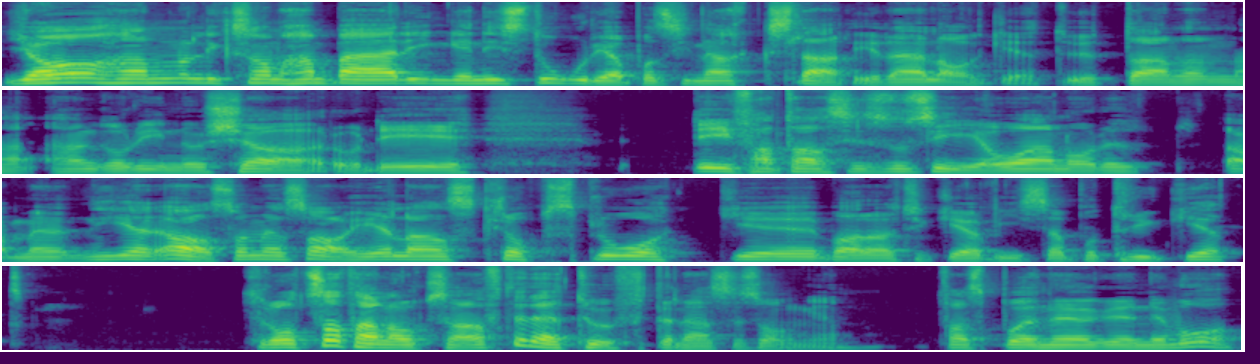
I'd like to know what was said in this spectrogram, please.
Ja, han, liksom, han bär ingen historia på sina axlar i det här laget, utan han, han går in och kör och det är, det är fantastiskt att se. Och han har, ja, men, ja, som jag sa, hela hans kroppsspråk eh, bara tycker jag visar på trygghet. Trots att han också haft det där tufft den här säsongen, fast på en högre nivå.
